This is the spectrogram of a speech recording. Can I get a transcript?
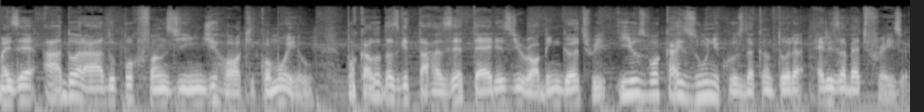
mas é adorado por fãs de indie rock como eu, por causa das guitarras etéreas de Robin Guthrie e os vocais únicos da cantora Elizabeth Fraser.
